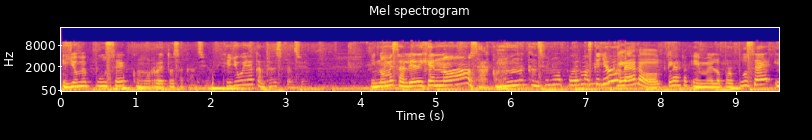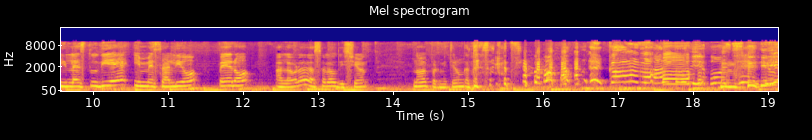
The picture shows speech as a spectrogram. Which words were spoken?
y yo me puse como reto esa canción. Dije, yo voy a cantar esa canción. Y no me salía, dije, no, o sea, como una canción no va a poder más que yo. Claro, claro. Y me lo propuse y la estudié y me salió, pero a la hora de hacer la audición no me permitieron cantar esa canción. ¿Cómo? ¡Ay, Dios! ¿En? Y de-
